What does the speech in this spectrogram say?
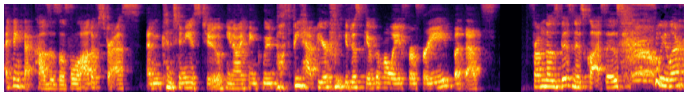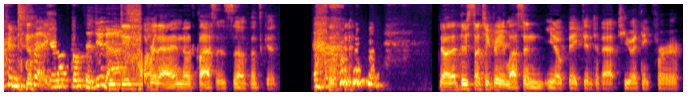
I think that causes us a lot of stress and continues to. You know, I think we'd both be happier if we could just give them away for free, but that's from those business classes we learned that you're not supposed to do that. We did cover that in those classes, so that's good. no, that there's such a great lesson, you know, baked into that too. I think for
